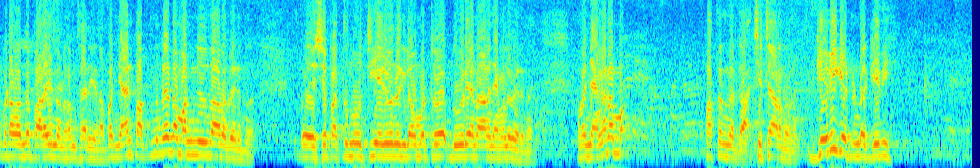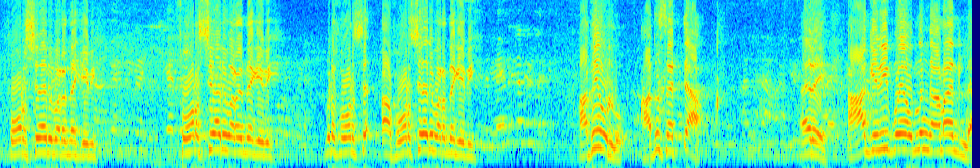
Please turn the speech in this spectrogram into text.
ഇവിടെ വന്ന് പറയുന്നുണ്ട് സംസാരിക്കുന്നത് അപ്പോൾ ഞാൻ പത്തനംതിട്ട മണ്ണിൽ നിന്നാണ് വരുന്നത്. ഏകദേശം പത്ത് നൂറ്റി എഴുപത് കിലോമീറ്റർ ദൂരെയാണ് ഞങ്ങൾ വരുന്നത്. അപ്പോൾ ഞങ്ങളുടെ പത്തനംതിട്ട ചിറ്റാർന്ന് പറയും. ഗവി കേട്ടുണ്ടോ ഗവി. ഫോറസ്റ്റുകാർ പറയുന്ന ഗവി. ഫോറസ്റ്റുകാർ പറയുന്ന ഗവി. ഇവിടെ ഫോറസ്റ്റ് ആ ഫോറസ്റ്റുകാർ പറയുന്ന ഗവി. അതേ ഉള്ളൂ. അത് സെറ്റാ അതെ. ആ ഗവി പോയാൽ ഒന്നും കാണാനില്ല.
